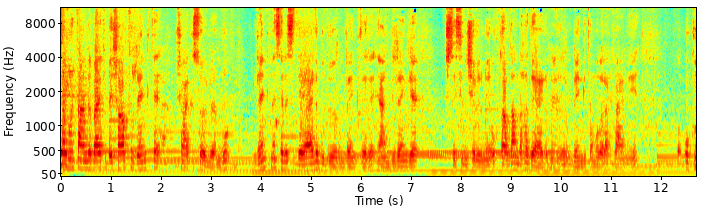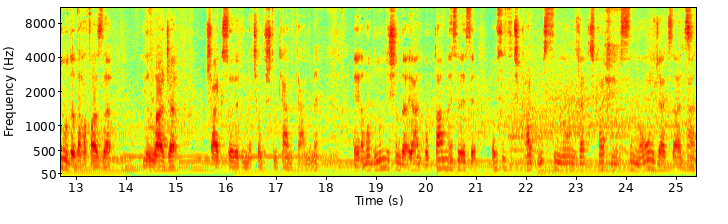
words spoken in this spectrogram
Summertime'da belki 5-6 renkte şarkı söylüyorum. Bu renk meselesi değerli buluyorum renkleri. Yani bir renge sesini çevirmeyi oktavdan daha değerli buluyorum. Rengi tam olarak vermeyi. O konuda daha fazla yıllarca şarkı söyledim ve çalıştım kendi kendime. E, ama bunun dışında yani oktav meselesi o sesi çıkartmışsın ne olacak, çıkartmamışsın ne olacak zaten.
